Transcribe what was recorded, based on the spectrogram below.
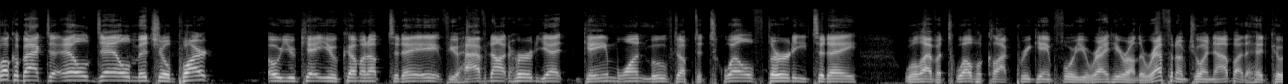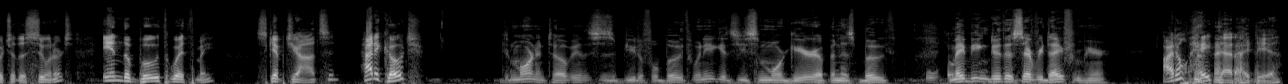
Welcome back to L. Dale Mitchell Park. OUKU coming up today. If you have not heard yet, game one moved up to 1230 today. We'll have a 12 o'clock pregame for you right here on the ref, and I'm joined now by the head coach of the Sooners in the booth with me, Skip Johnson. Howdy, Coach. Good morning, Toby. This is a beautiful booth. We need to get you some more gear up in this booth. Maybe you can do this every day from here. I don't hate that idea.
